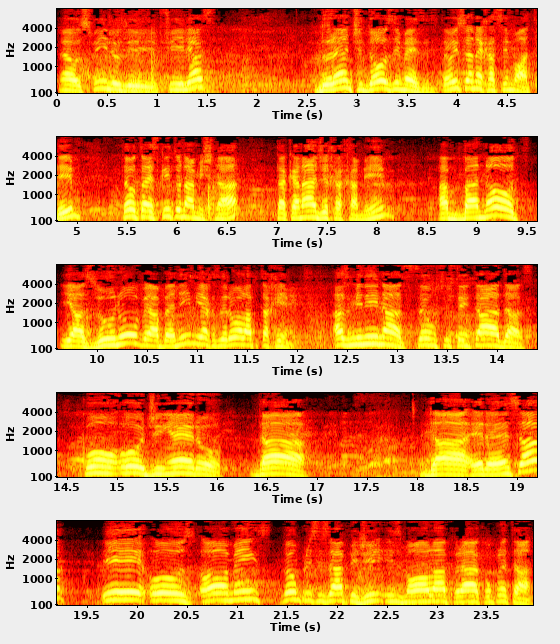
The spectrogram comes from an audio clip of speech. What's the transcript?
né, os filhos e filhas, durante 12 meses. Então isso é Nechassim Moatim. Então está escrito na Mishnah, Takanah de Chachamim, Abanot Yazunu ve'abanim Yachzeru alaptachim. As meninas são sustentadas com o dinheiro da, da herança e os homens vão precisar pedir esmola para completar.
